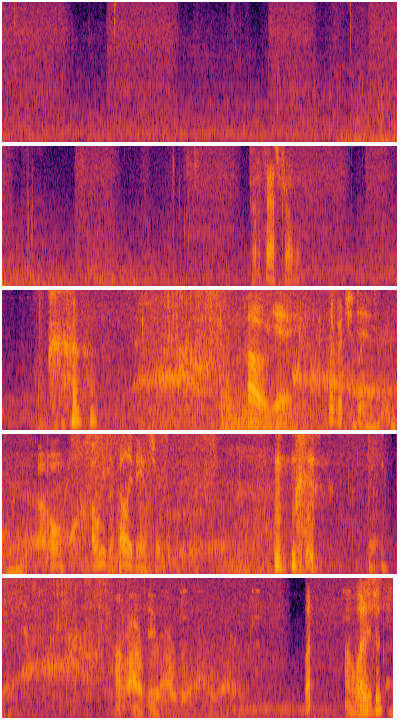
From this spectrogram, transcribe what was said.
Got to fast travel. oh yay! Look what you did. Oh. Oh, he's a belly dancer. Hot rod, too. What? Oh, what is this?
